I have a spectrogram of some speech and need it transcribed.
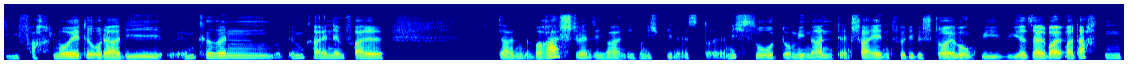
die Fachleute oder die Imkerinnen und Imker in dem Fall dann überrascht, wenn sie hören, die Honigbiene ist nicht so dominant entscheidend für die Bestäubung, wie wir selber immer dachten.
